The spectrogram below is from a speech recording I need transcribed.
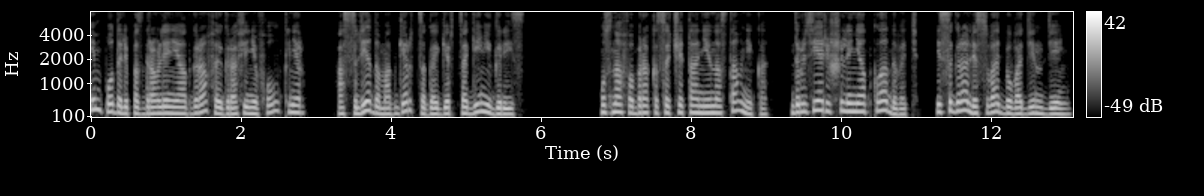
им подали поздравления от графа и графини Фолкнер, а следом от герцога и герцогини Грис, Узнав о бракосочетании наставника, друзья решили не откладывать и сыграли свадьбу в один день.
